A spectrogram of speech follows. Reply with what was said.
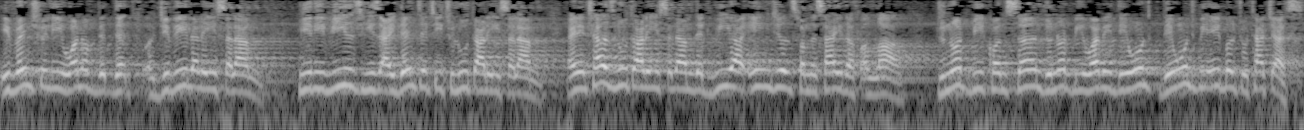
Eventually one of the, the Jibreel alayhi salam, he reveals his identity to Lut alayhi salam. And he tells Lut alayhi salam that we are angels from the side of Allah. Do not be concerned, do not be worried, they won't, they won't be able to touch us.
